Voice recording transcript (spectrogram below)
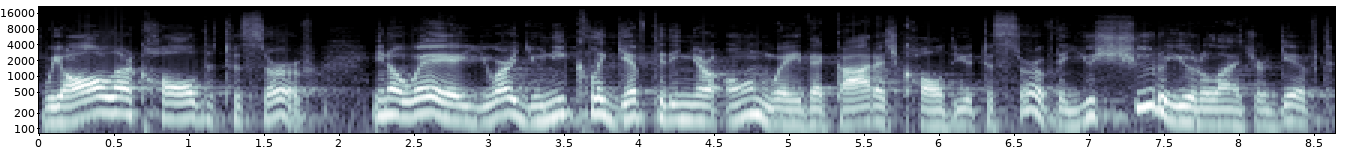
We all are called to serve. In a way, you are uniquely gifted in your own way that God has called you to serve, that you should utilize your gift.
